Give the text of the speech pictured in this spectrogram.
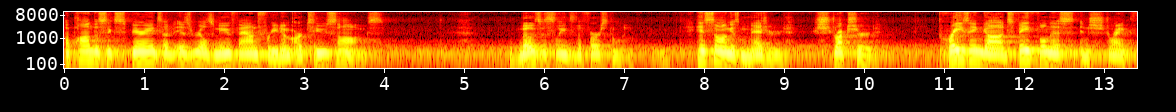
upon this experience of Israel's newfound freedom are two songs. Moses leads the first one. His song is measured, structured, praising God's faithfulness and strength.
